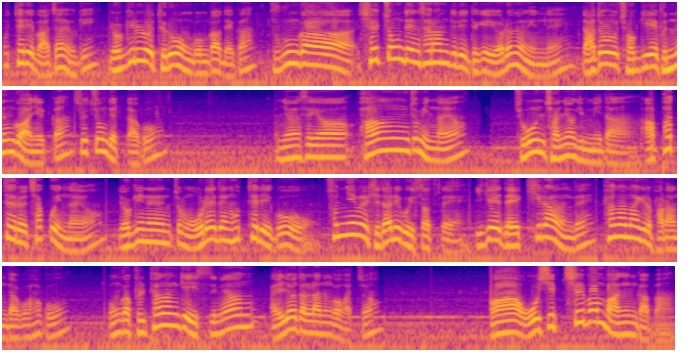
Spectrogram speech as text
호텔이 맞아 여기? 여길로 들어온 건가 내가? 누군가 실종된 사람들이 되게 여러 명 있네 나도 저기에 붙는 거 아닐까? 실종됐다고 안녕하세요 방 좀 있나요? 좋은 저녁입니다 아파트를 찾고 있나요? 여기는 좀 오래된 호텔이고 손님을 기다리고 있었대 이게 내 키라는데 편안하길 바란다고 하고 뭔가 불편한 게 있으면 알려달라는 것 같죠? 아 57번 방인가 봐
